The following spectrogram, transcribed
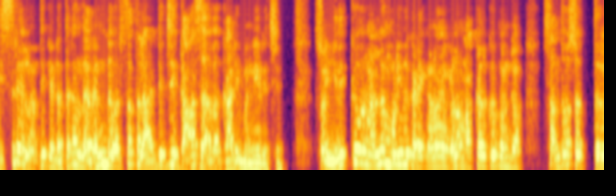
இஸ்ரேல் வந்து கிட்டத்தட்ட இந்த ரெண்டு வருஷத்துல அடிச்சு காசாவை காலி பண்ணிருச்சு. சோ இதுக்கு ஒரு நல்ல முடிவு கிடைக்கணும். இங்கெல்லாம் மக்களுக்கு கொஞ்சம் சந்தோஷத்துல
